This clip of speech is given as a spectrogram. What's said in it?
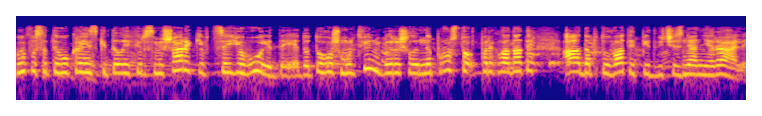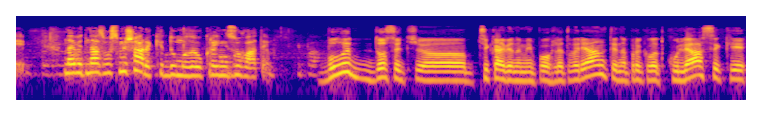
Випустити в український телеефір смішариків це його ідея. До того ж, мультфільм вирішили не просто перекладати, а адаптувати під вітчизняні реалії. Навіть назву смішарики думали українізувати. Були досить е, цікаві, на мій погляд, варіанти, наприклад, кулясики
